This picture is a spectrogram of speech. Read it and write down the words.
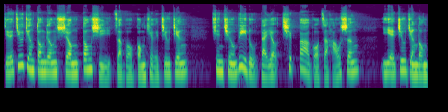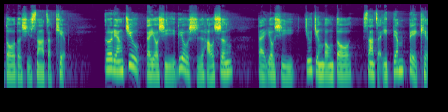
一个酒精当量相当是十五公克的酒精，亲像米露大约七百五十毫升，伊的酒精浓度就是三十克。高粱酒大约是六十毫升，大约是酒精浓度。三十一点八克，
